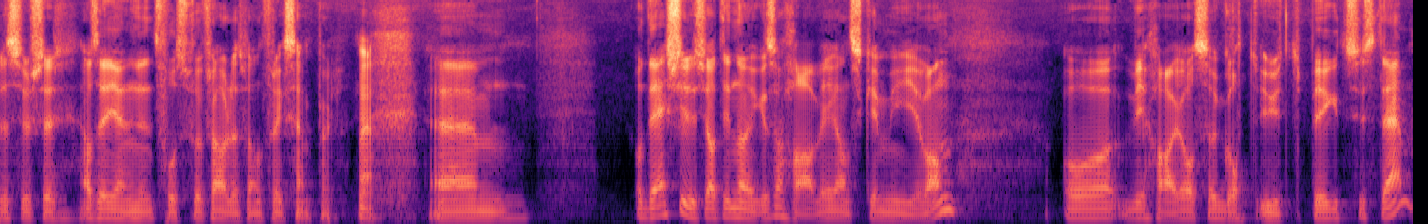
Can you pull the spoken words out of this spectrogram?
ressurser. Altså gjenvunnet fosfor fra avløpsbanen, f.eks. Ja. Um, og det skyldes jo at i Norge så har vi ganske mye vann. Og vi har jo også godt utbygd system,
